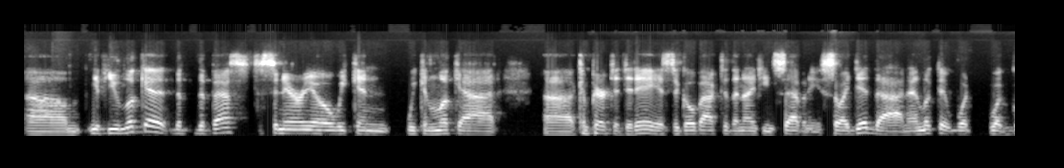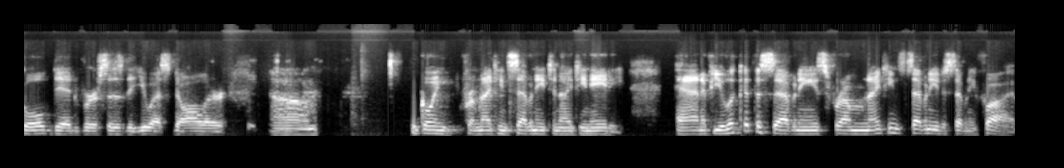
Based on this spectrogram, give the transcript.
Um, if you look at the, the best scenario we can we can look at uh, compared to today is to go back to the 1970s. So I did that and I looked at what what gold did versus the U.S. dollar, um, going from 1970 to 1980. And if you look at the 70s from 1970 to 75,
